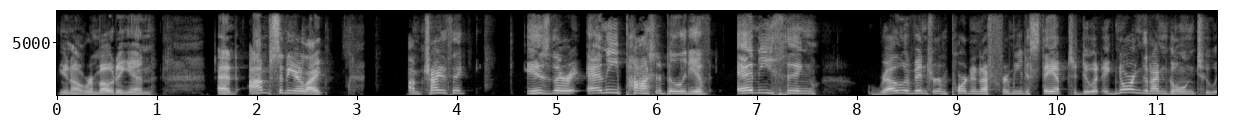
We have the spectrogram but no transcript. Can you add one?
you know, remoting in. And I'm sitting here like, I'm trying to think, is there any possibility of anything relevant or important enough for me to stay up to do it? Ignoring that I'm going to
